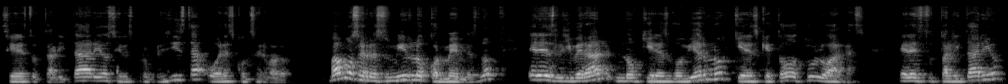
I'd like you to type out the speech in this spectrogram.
si eres totalitario, si eres progresista o eres conservador. Vamos a resumirlo con memes, ¿no? Eres liberal, no quieres gobierno, quieres que todo tú lo hagas. Eres totalitario,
